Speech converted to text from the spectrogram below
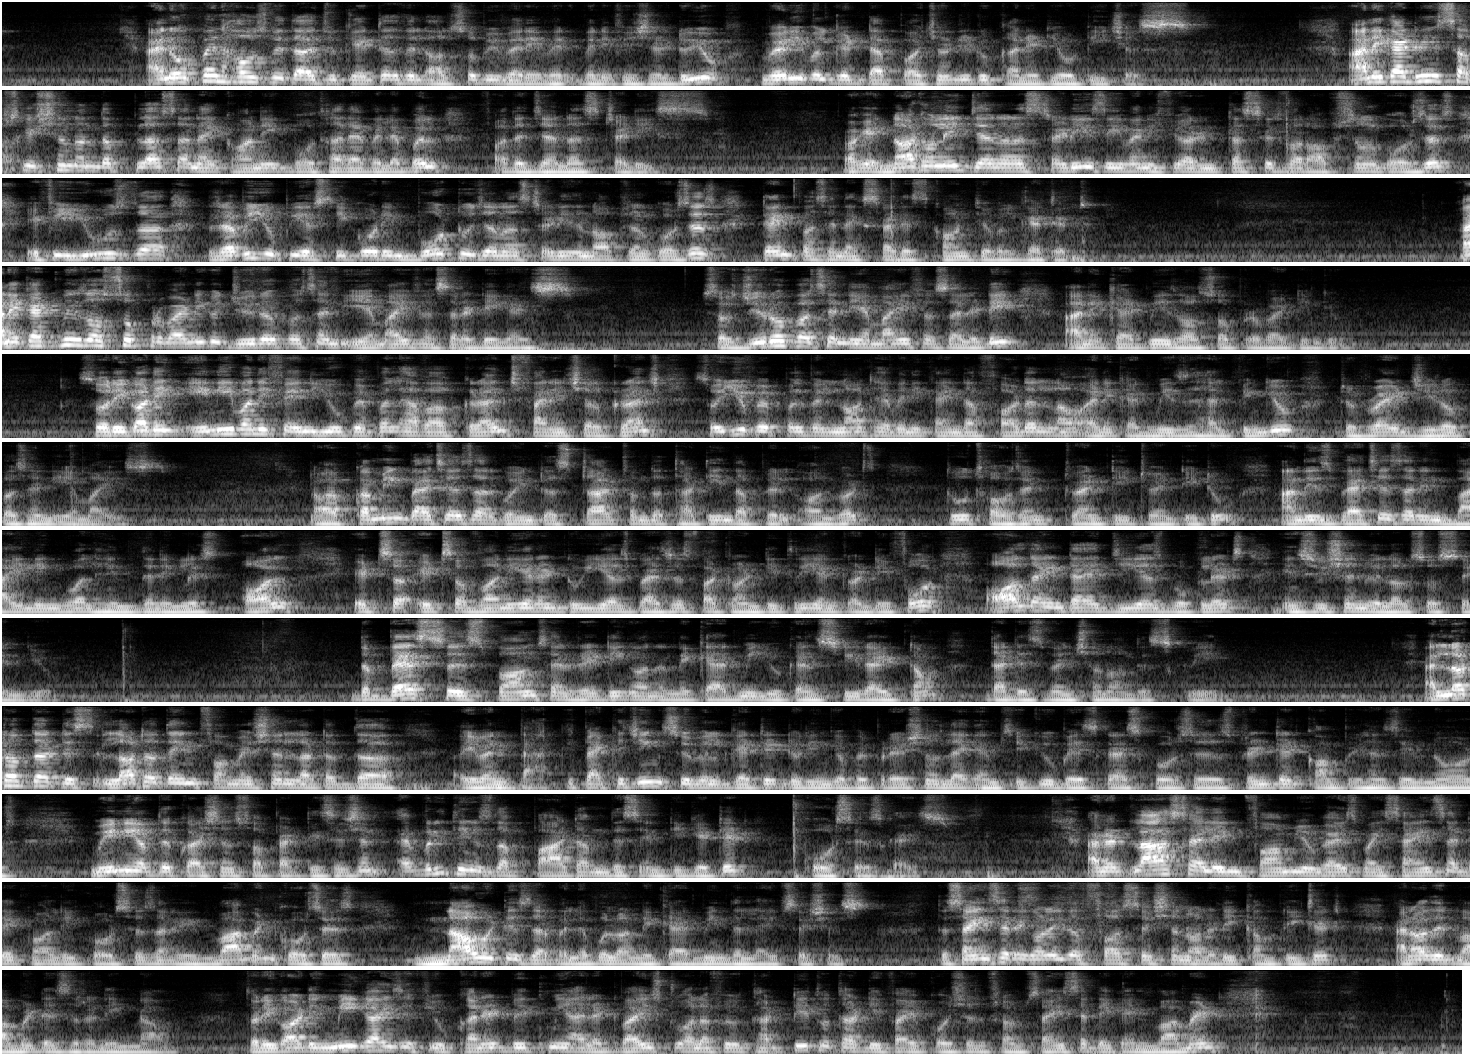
An open house with the educators will also be very, very beneficial to you where you will get the opportunity to connect your teachers. Unacademy subscription on the Plus and Iconic both are available for the general studies. Okay, not only general studies, even if you are interested for optional courses, if you use the Ravi UPSC code in both two general studies and optional courses, 10% extra discount you will get it. Unacademy is also providing a 0% EMI facility guys. So 0% EMI facility Unacademy is also providing you. So regarding anyone, if any you people have a crunch, financial crunch, so you people will not have any kind of hurdle now. Unacademy is helping you to write 0% EMIs. Now upcoming batches are going to start from the 13th April onwards. 2020-22 and these batches are in bilingual Hindi and English all it's a it's a one year and two years batches for 23 and 24 all the entire GS booklets institution will also send you the best response and rating on Unacademy you can see right now that is mentioned on the screen a lot of the lot of the information lot of the even pack, packagings you will get it during your preparations like mcq based crash courses printed comprehensive notes many of the questions for practice session. Everything is the part of this integrated courses guys. And at last i'll inform you guys my science and technology courses and environment courses now it is available on Unacademy in the live sessions. The science and technology the first session already completed and now the environment is running now. So regarding me guys, if you connect with me, I'll advise to all of you 30 to 35 questions from science and environment.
